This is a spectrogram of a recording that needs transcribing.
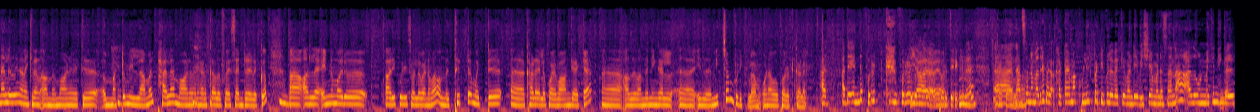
நல்லது நினைக்கிறேன். அந்த மாணவிக்கு மட்டும் இல்லாமல் பல மாணவர்களுக்கு அது போய் சென்று இருக்கும் ஆஹ் அதுல இன்னும் ஒரு அறிகுறி சொல்ல வேணுமா? அந்த திட்டமிட்டு கடையில போய் வாங்க அது வந்து நீங்கள் இது மிச்சம் பிடிக்கலாம் உணவு பொருட்களை. அது- எந்த பொருட்க பொருள். பொறுத்து இருக்குது. நான் சொன்ன மாதிரி கட்டாயமா குளிர்பட்டிக்குள்ள வைக்க வேண்டிய விஷயம் என்ன சொன்னா அது உண்மைக்கு நீங்கள்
